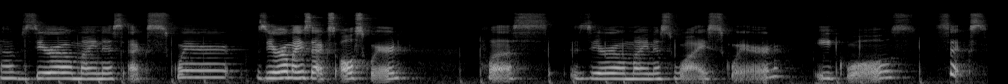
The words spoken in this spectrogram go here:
of zero minus x squared, zero minus x all squared, plus zero minus y squared equals six.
